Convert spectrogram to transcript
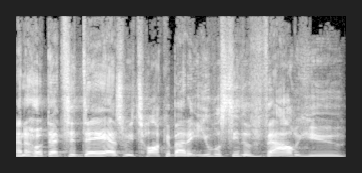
And I hope that today, as we talk about it, you will see the value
